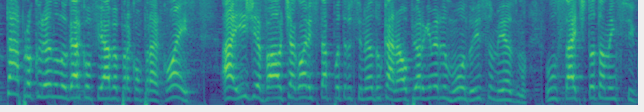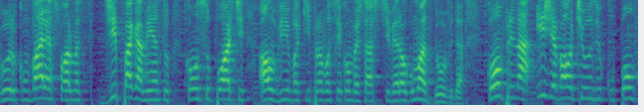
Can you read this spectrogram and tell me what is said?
Tá procurando um lugar confiável para comprar coins? A IGValt agora está patrocinando o canal Pior Gamer do Mundo, isso mesmo. Um site totalmente seguro, com várias formas de pagamento, com suporte ao vivo aqui para você conversar se tiver alguma dúvida. Compre na IGValt e use o cupom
